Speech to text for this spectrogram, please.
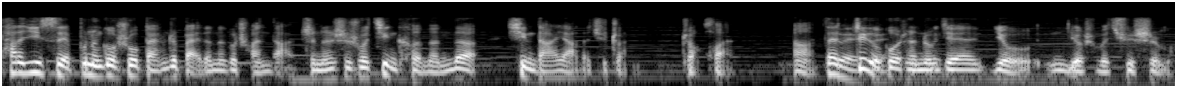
他的意思也不能够说百分之百的能够传达，只能是说尽可能的信达雅的去转转换。啊，在这个过程中间有有什么趣事吗？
